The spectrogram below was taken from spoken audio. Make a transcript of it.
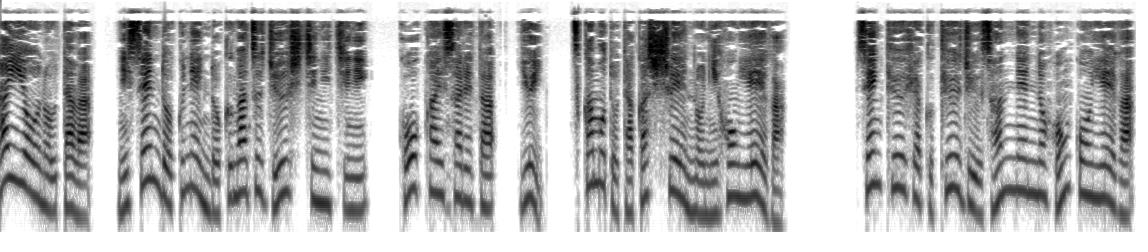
太陽の歌は2006年6月17日に公開されたゆい、塚本隆主演の日本映画。1993年の香港映画、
